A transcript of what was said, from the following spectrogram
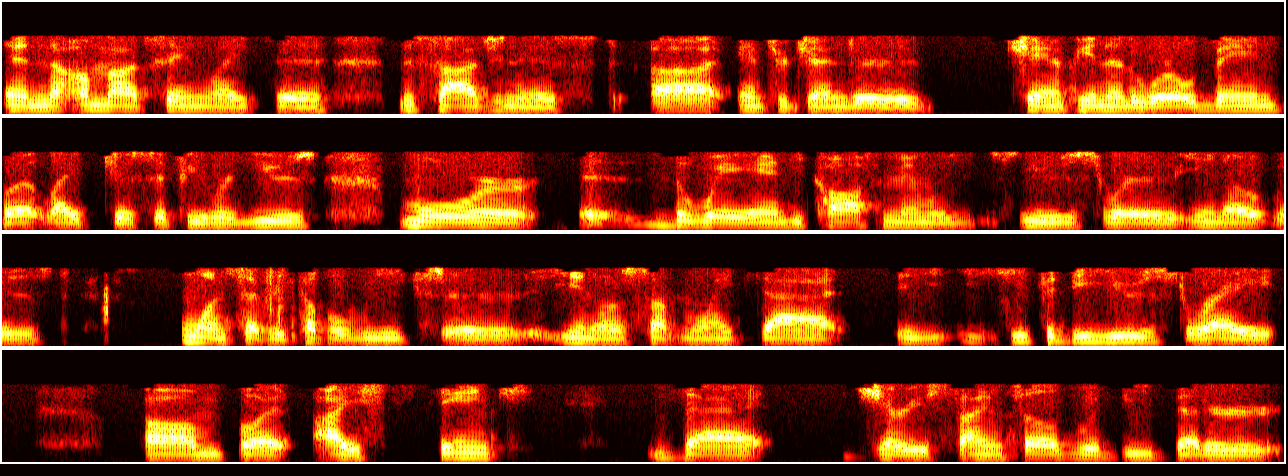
And I'm not saying like the misogynist, uh, intergender champion of the world vein, but like just if he were used more uh, the way Andy Kaufman was used, where you know it was once every couple of weeks or you know something like that. He, he could be used right, um, but I think that Jerry Seinfeld would be better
